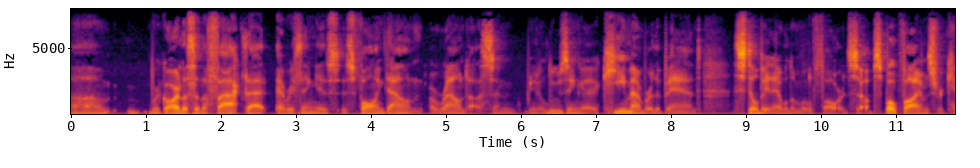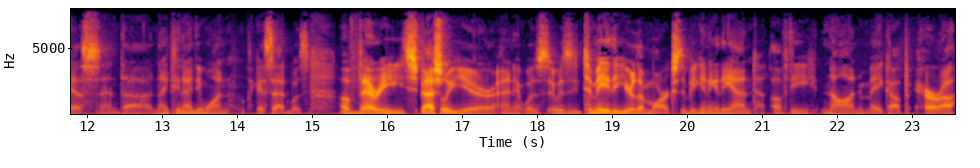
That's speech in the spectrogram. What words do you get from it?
um, regardless of the fact that everything is is falling down around us and you know losing a key member of the band still being able to move forward so spoke volumes for kiss and uh, 1991 like I said, was a very special year, and it was it was to me the year that marks the beginning of the end of the non-makeup era.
